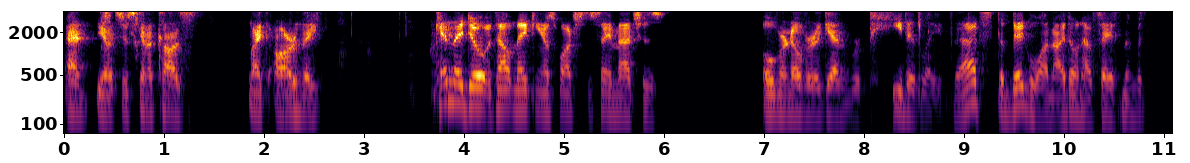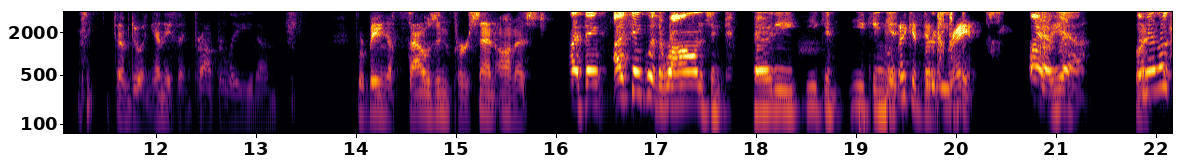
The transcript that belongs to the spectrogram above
and you know it's just going to cause like, are they? Can they do it without making us watch the same matches over and over again repeatedly? That's the big one. I don't have faith in them with them doing anything properly. You know, we're being a thousand percent honest, I think I think with Rollins and Cody, you can you can get they could do great. Oh yeah. But- I mean, look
